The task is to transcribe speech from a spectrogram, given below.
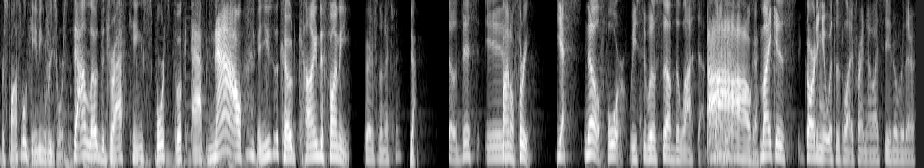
responsible gaming resources. Download the DraftKings Sportsbook app now and use the code KINDA FUNNY. You ready for the next one? Yeah. So this is Final three. Yes. No, four. We still, we'll still have the last dab. It's. Ah, okay. Mike is guarding it with his life right now. I see it over there.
